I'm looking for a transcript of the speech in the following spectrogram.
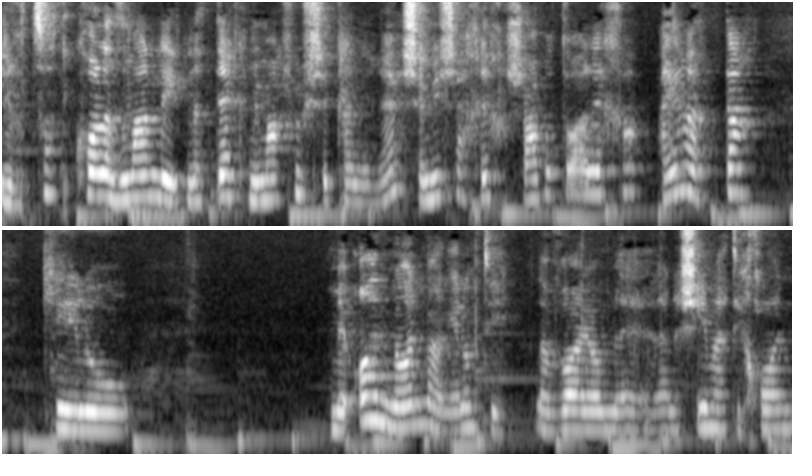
לרצות כל הזמן להתנתק ממשהו שכנראה שמי שהכי חשב אותו עליך היה אתה. כאילו, מאוד מאוד מעניין אותי לבוא היום לאנשים מהתיכון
